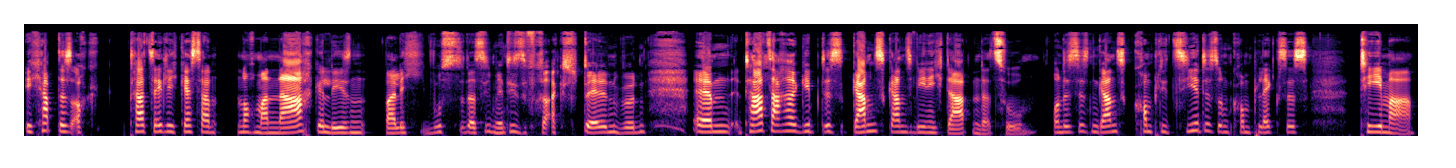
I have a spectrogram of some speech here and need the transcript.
Ich habe das auch tatsächlich gestern nochmal nachgelesen, weil ich wusste, dass Sie mir diese Frage stellen würden. Ähm, Tatsache gibt es ganz, ganz wenig Daten dazu. Und es ist ein ganz kompliziertes und komplexes Thema.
